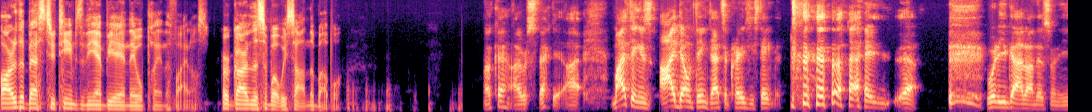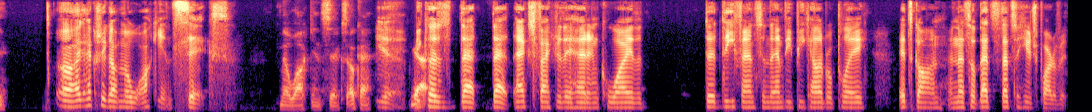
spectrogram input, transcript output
are the best two teams in the NBA, and they will play in the finals, regardless of what we saw in the bubble. Okay, I respect it. I my thing is, I don't think that's a crazy statement. yeah. What do you got on this one, E? Uh, I actually got Milwaukee in six. Milwaukee in six. Okay. Yeah, Yeah. because that that X factor they had in Kawhi, the the defense and the MVP caliber play, it's gone, and that's a, that's that's a huge part of it.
